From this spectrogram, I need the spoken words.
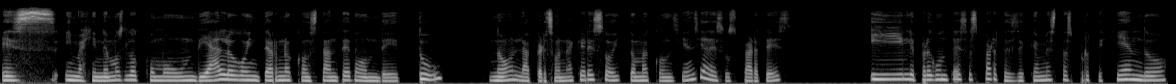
Es, imaginémoslo como un diálogo interno constante donde tú ¿no? La persona que eres hoy toma conciencia de sus partes y le pregunta a esas partes de qué me estás protegiendo,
